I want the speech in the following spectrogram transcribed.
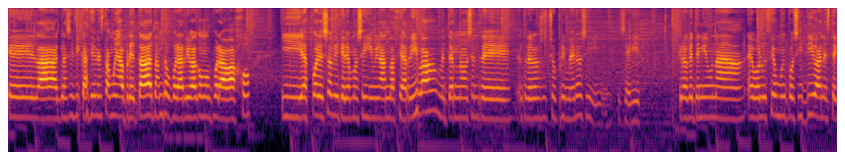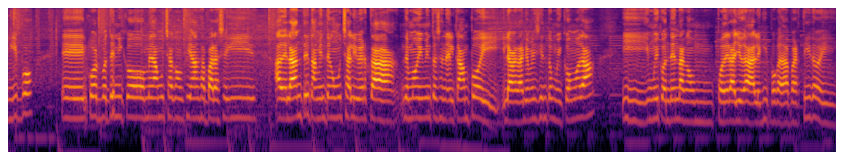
la clasificación está muy apretada, tanto por arriba como por abajo, y es por eso que queremos seguir mirando hacia arriba, meternos entre, entre los ocho primeros y, seguir. Creo que he tenido una evolución muy positiva en este equipo, el cuerpo técnico me da mucha confianza para seguir adelante, también tengo mucha libertad de movimientos en el campo y, la verdad que me siento muy cómoda y, muy contenta con poder ayudar al equipo cada partido y,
